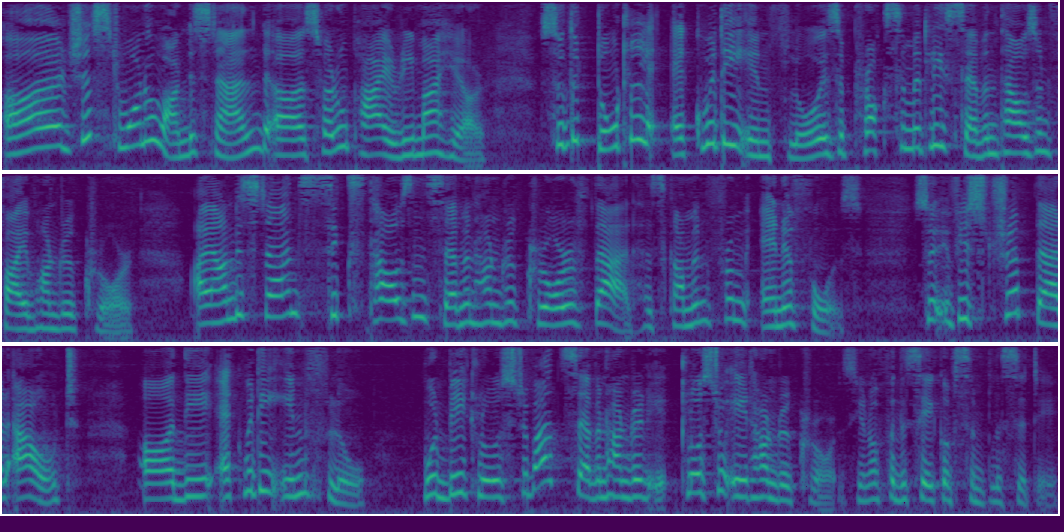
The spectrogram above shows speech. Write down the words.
Uh, just want to understand, uh, Swarup, hi, Reema here. So the total equity inflow is approximately 7,500 crore. I understand 6,700 crore of that has come in from NFOs. So if you strip that out, uh, the equity inflow would be close to about 700, close to 800 crores, you know, for the sake of simplicity.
